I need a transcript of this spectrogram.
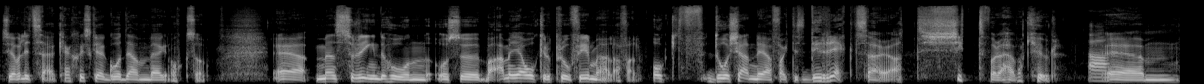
Så jag var lite så här, kanske ska jag gå den vägen också. Eh, men så ringde hon och så bara, "Ja, men jag åker och provfilmar i alla fall. Och då kände jag faktiskt direkt så här att shit vad det här var kul. Ehm,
